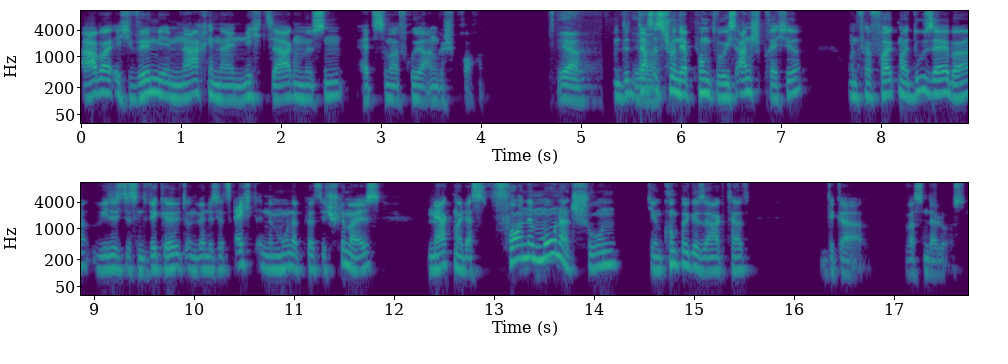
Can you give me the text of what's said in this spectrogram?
Aber ich will mir im Nachhinein nicht sagen müssen: „Hättest du mal früher angesprochen.“ Ja, Und das ja. ist schon der Punkt, wo ich's anspreche und verfolge mal du selber, wie sich das entwickelt. Und wenn das jetzt echt in 'nem Monat plötzlich schlimmer ist, merk mal, dass vor 'nem Monat schon dir 'n Kumpel gesagt hat: „Dicker, was 'n da los?“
